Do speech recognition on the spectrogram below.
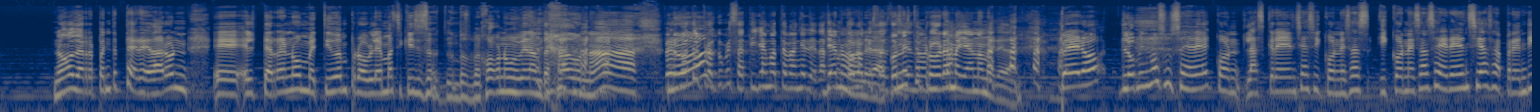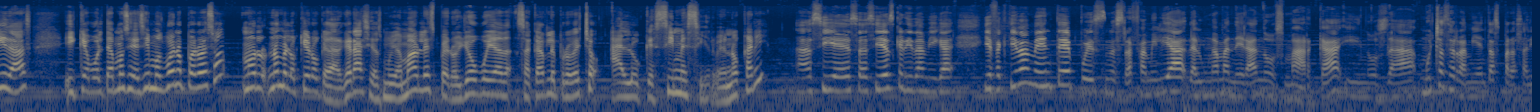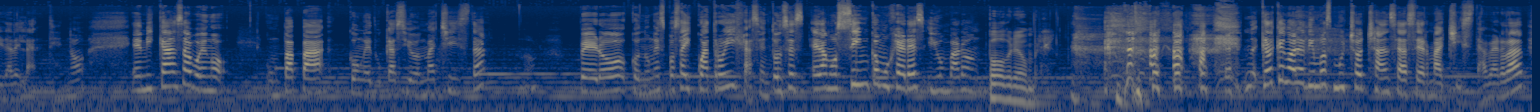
¿No? De repente te heredaron eh, el terreno metido en problemas y que dices, pues mejor no me hubieran dejado nada. Pero ¿no? te preocupes, a ti ya no te van a heredar. Ya no me van a heredar. Con este programa ya no me heredan. Pero lo mismo sucede con las creencias y con esas, y con esas herencias aprendidas y que volteamos y decimos, bueno, pero eso no, no me lo quiero quedar. Gracias, muy amables, pero yo voy a sacarle provecho a lo que sí me sirve, ¿no, Cari? Así es, así es, querida amiga. Y efectivamente, pues nuestra familia de alguna manera nos marca y nos da muchas herramientas para salir adelante, ¿no? En mi casa, bueno, un papá con educación machista, pero con una esposa y cuatro hijas. Entonces éramos cinco mujeres y un varón. Pobre hombre. Creo que no le dimos mucho chance a ser machista, ¿verdad?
